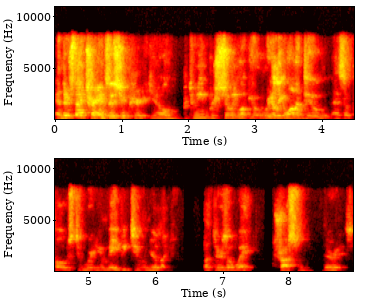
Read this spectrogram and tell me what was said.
And there's that transition period, you know, between pursuing what you really want to do as opposed to where you may be to in your life. But there's a way. Trust me, there is.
